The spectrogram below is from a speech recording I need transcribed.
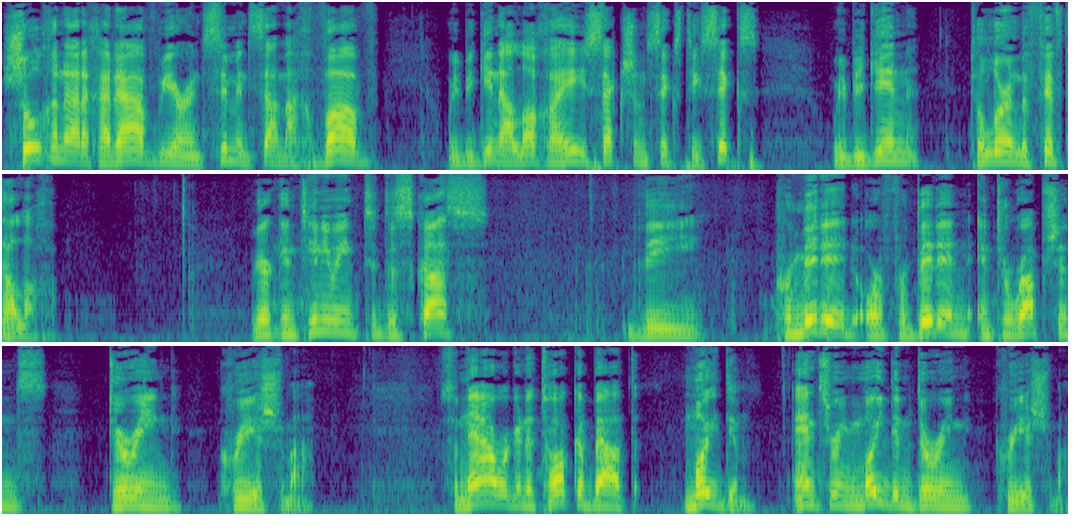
Shulchan Aruch Harav, we are in Siman Samach Vav. We begin Halacha Hey, section 66. We begin to learn the fifth halacha. We are continuing to discuss the permitted or forbidden interruptions during Kriya Shema. So now we're going to talk about Moidim, answering Moidim during Kriya Shema.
